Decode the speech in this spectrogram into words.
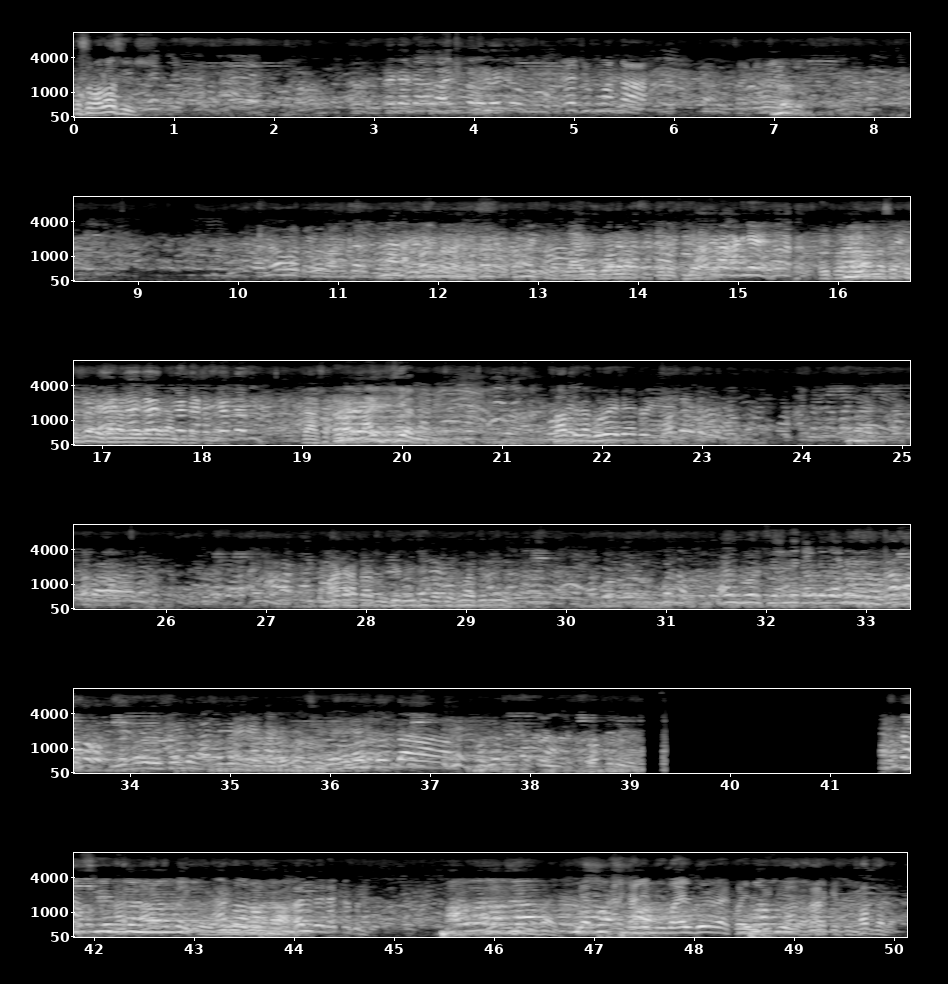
দোস্ত ভালো আছিস সুকুমার দা লাইভে বললাম এই প্রোগ্রাম আমরা সেট করেছিলাম এখানে আমরা এলাকায় আনতে পারছিলাম সব লাইভ দিছি আমি সব জায়গা ঘুরে এলে তো মাঠে আসা বুঝে রয়েছি কত সময় খালি মোবাইল ধরে রাখো আর কিছু সব জায়গা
